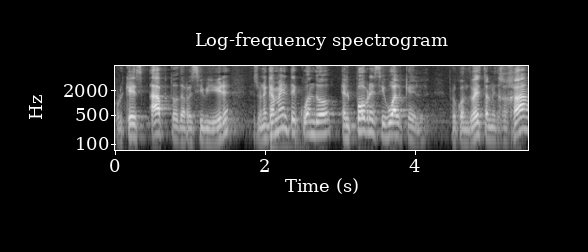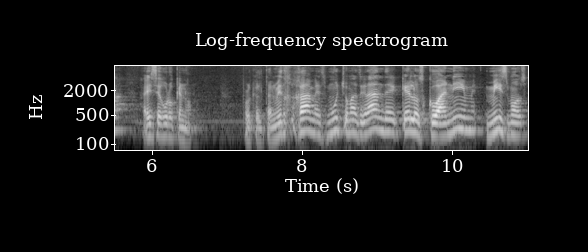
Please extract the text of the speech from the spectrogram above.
porque es apto de recibir, es únicamente cuando el pobre es igual que él. Pero cuando es Talmid Jajam, ahí seguro que no. Porque el Talmid Jajam es mucho más grande que los Koanim mismos,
